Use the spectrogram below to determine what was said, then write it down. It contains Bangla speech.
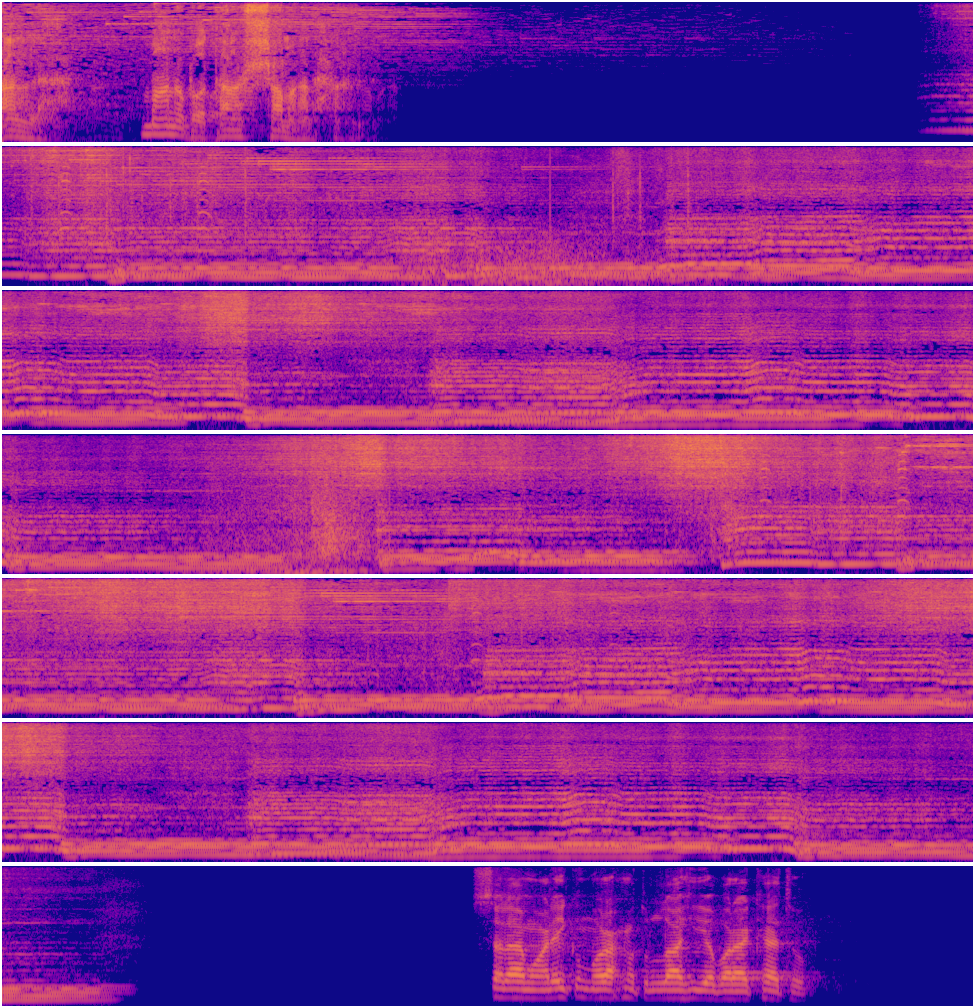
বাংলা মানবতা সমাধান। আসসালামু আলাইকুম ওরহমতুল্লাহ বারাকাত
